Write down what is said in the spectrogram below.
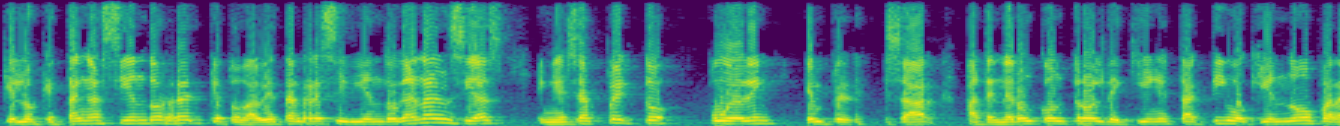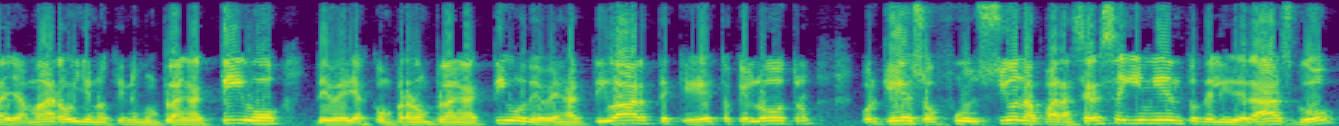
que los que están haciendo red, que todavía están recibiendo ganancias en ese aspecto, pueden empezar a tener un control de quién está activo, quién no, para llamar, oye, no tienes un plan activo, deberías comprar un plan activo, debes activarte, que esto, que lo otro, porque eso funciona para hacer seguimiento de liderazgo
